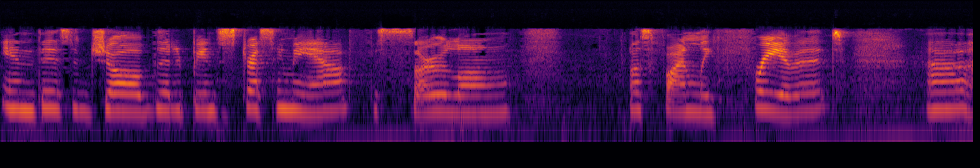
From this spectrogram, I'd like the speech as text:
in this job that had been stressing me out for so long. I was finally free of it. Uh,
